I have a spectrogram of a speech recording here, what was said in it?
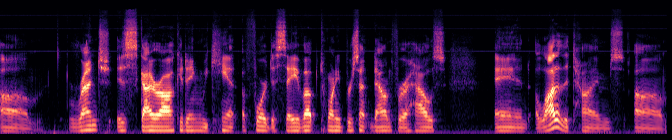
Um, rent is skyrocketing. We can't afford to save up twenty percent down for a house, and a lot of the times, um,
